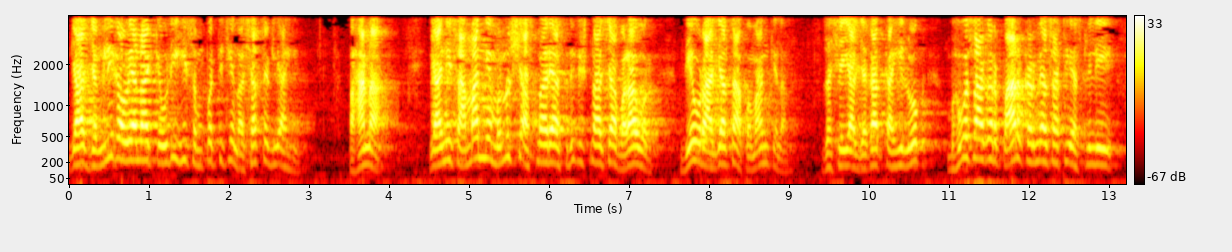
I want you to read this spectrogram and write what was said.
या जंगली गवळ्यांना केवढी ही संपत्तीची नशा चढली आहे? पहाना यांनी सामान्य मनुष्य असणाऱ्या श्रीकृष्णाच्या बळावर देवराजाचा अपमान केला. जसे या जगात काही लोक भवसागर पार करण्यासाठी असलेली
